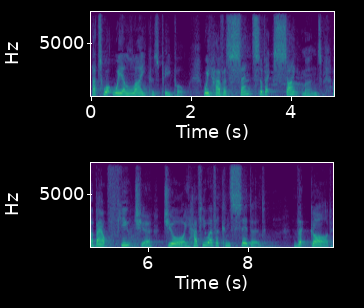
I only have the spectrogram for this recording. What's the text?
That's what we are like as people. We have a sense of excitement about future joy. Have you ever considered that God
